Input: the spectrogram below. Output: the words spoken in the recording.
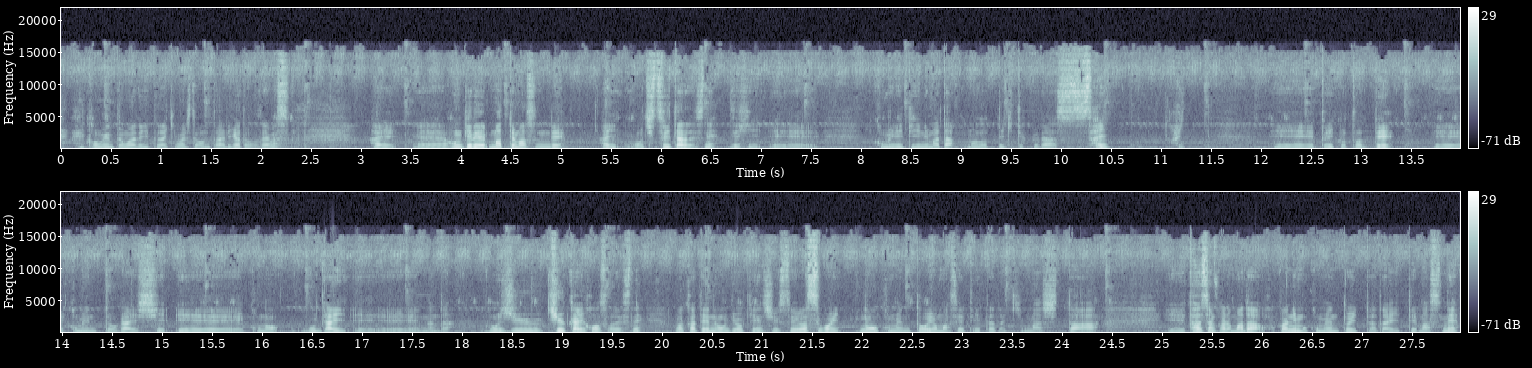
コメントまでいただきまして本当ありがとうございます。はい、えー、本気で待ってますんで、はい、落ち着いたらですね是非、えー、コミュニティにまた戻ってきてください。はいえー、ということで、えー、コメント返し、えー、この第、えー、なんだ59回放送ですね若手農業研修生はすごいのコメントを読ませていただきました。えー、ターさんからまだ他にもコメントいただいてますね、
